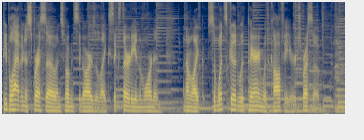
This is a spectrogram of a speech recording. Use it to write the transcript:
people having espresso and smoking cigars at like six thirty in the morning, and I'm like, so what's good with pairing with coffee or espresso?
